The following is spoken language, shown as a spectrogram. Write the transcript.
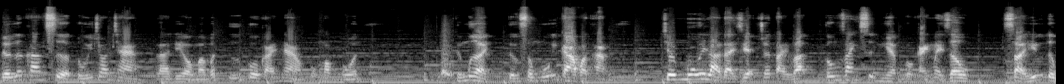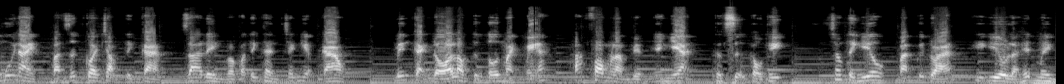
Được lương khang sửa túi cho chàng là điều mà bất cứ cô gái nào cũng mong muốn. Thứ 10, tướng sông mũi cao và thẳng. Chiếc mũi là đại diện cho tài vận, công danh sự nghiệp của cánh mày dâu. Sở hữu tướng mũi này, bạn rất coi trọng tình cảm, gia đình và có tinh thần trách nhiệm cao. Bên cạnh đó lòng tự tôn mạnh mẽ, tác phong làm việc nhanh nhẹn, thực sự cầu thị. Trong tình yêu, bạn quyết đoán khi yêu là hết mình,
